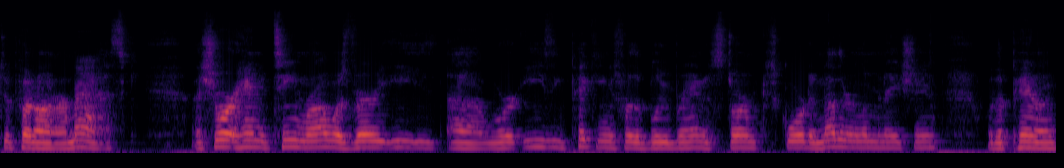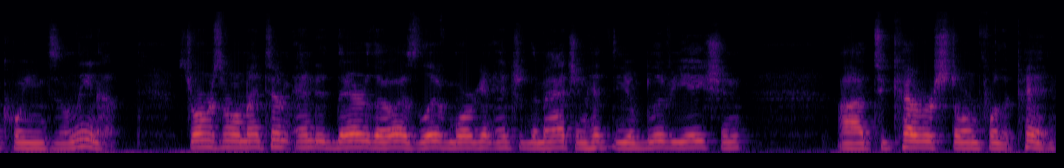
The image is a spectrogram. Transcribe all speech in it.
to put on her mask. A short-handed Team Raw was very easy, uh, were easy pickings for the Blue Brand as Storm scored another elimination with a pin on Queen Zelina. Storm's momentum ended there though as Liv Morgan entered the match and hit the Obliviation uh, to cover Storm for the pin.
